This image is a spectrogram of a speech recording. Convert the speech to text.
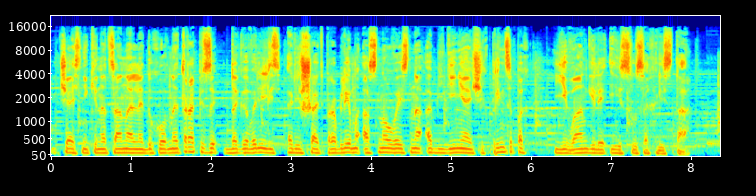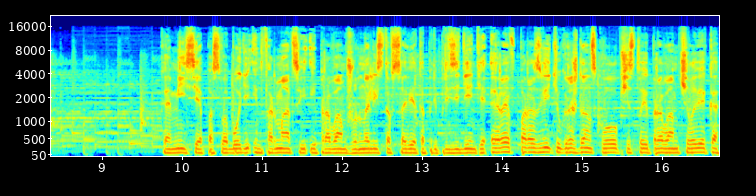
Участники национальной духовной трапезы договорились решать проблемы, основываясь на объединяющих принципах Евангелия Иисуса Христа. Комиссия по свободе информации и правам журналистов Совета при президенте РФ по развитию гражданского общества и правам человека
